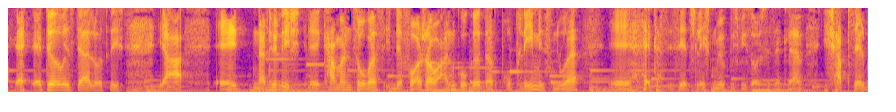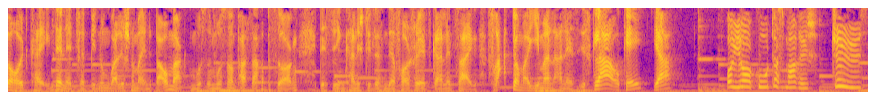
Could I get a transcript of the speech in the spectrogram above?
du bist ja lustig. Ja, äh, natürlich äh, kann man sowas in der Vorschau angucken. Das Problem ist nur, äh, das ist jetzt schlecht möglich. Wie soll ich das erklären? Ich habe selber heute keine Internetverbindung, weil ich noch mal in den Baumarkt muss und muss noch ein paar Sachen besorgen. Deswegen kann ich dir das in der Vorschau jetzt gar nicht zeigen. Frag doch mal jemand anderes. Ist klar, okay? Ja? Oh ja, gut, das mache ich. Tschüss.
